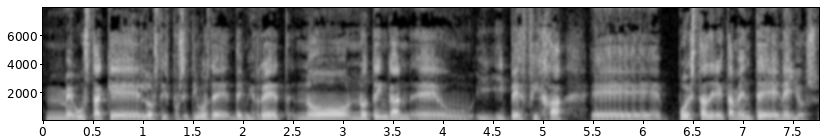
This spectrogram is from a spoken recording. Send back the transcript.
me gusta que los dispositivos de, mi red no, no tengan eh, IP fija eh, puesta directamente en ellos.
